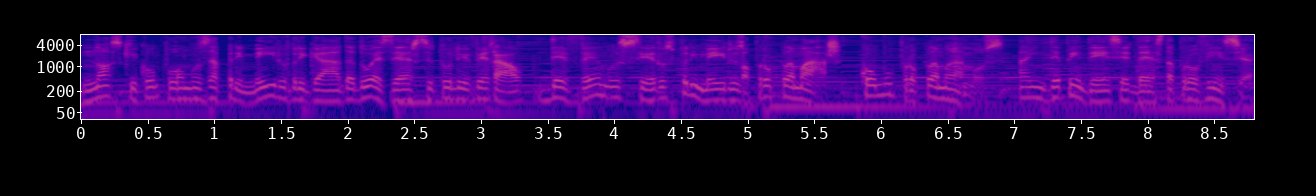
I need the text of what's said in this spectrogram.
Nós que compomos a primeira brigada do Exército Liberal, devemos ser os primeiros a proclamar, como proclamamos, a independência desta província,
